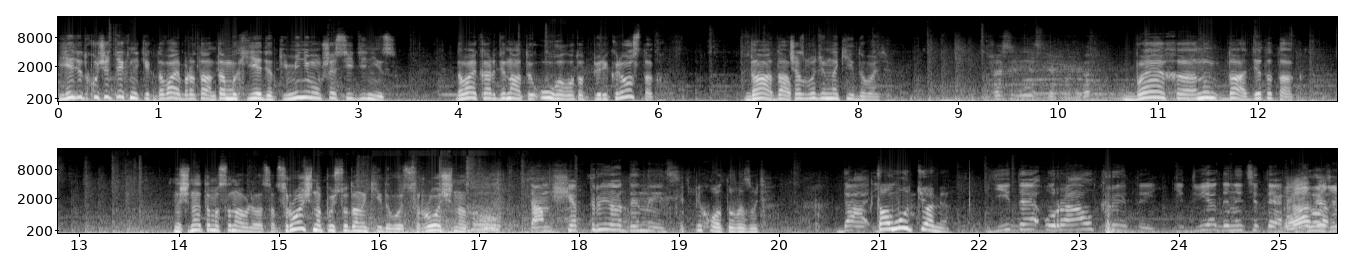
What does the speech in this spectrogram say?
Едет куча техники, давай, братан, там их едет минимум 6 единиц. Давай координаты, угол, вот тот перекресток. Да, да, сейчас будем накидывать. 6 единиц техники, да? Бэха, ну да, где-то так. Начинает там останавливаться. Срочно пусть туда накидывают, срочно. Там ще три одиниці. Піхоту везуть. Да, ї- Талмуд Тьомі. їде Урал критий і дві одиниці техніки.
